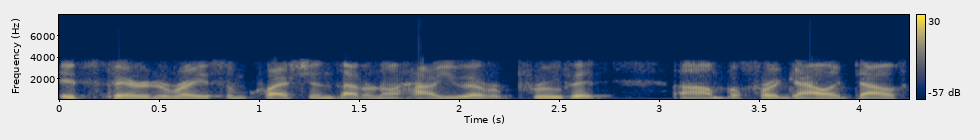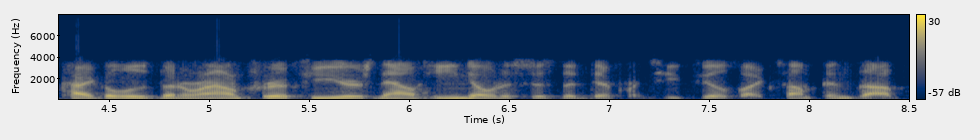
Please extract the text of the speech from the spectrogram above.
it's fair to raise some questions. I don't know how you ever prove it. Um, but for a guy like Dallas Keuchel, who's been around for a few years now, he notices the difference. He feels like something's up.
